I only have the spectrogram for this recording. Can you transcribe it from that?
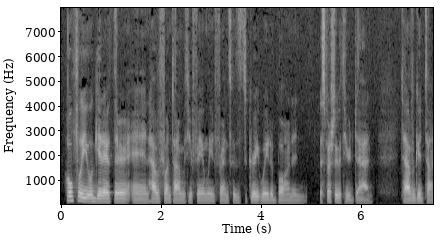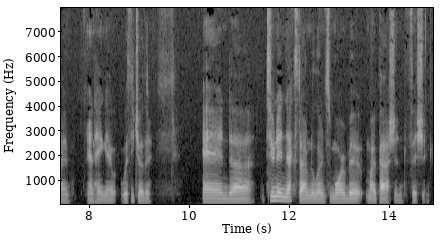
hopefully you'll get out there and have a fun time with your family and friends because it's a great way to bond and especially with your dad to have a good time and hang out with each other. And uh, tune in next time to learn some more about my passion, fishing.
